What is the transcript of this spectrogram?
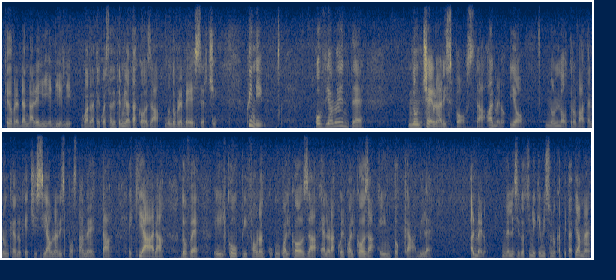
che dovrebbe andare lì e dirgli guarda che questa determinata cosa non dovrebbe esserci. Quindi ovviamente non c'è una risposta, almeno io non l'ho trovata e non credo che ci sia una risposta netta e chiara dove il copy fa una, un qualcosa e allora quel qualcosa è intoccabile. Almeno nelle situazioni che mi sono capitate a me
